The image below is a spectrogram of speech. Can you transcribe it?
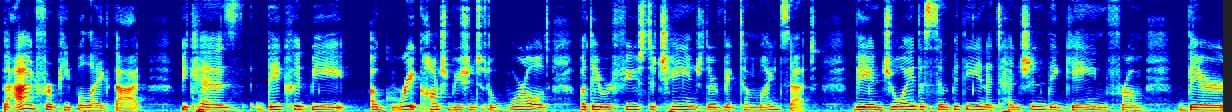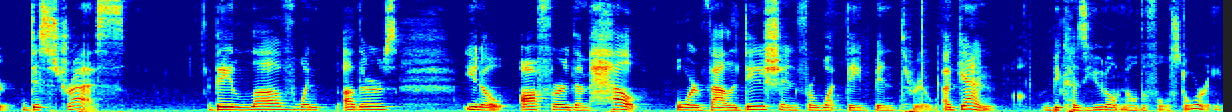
bad for people like that because they could be a great contribution to the world, but they refuse to change their victim mindset. They enjoy the sympathy and attention they gain from their distress. They love when others, you know, offer them help or validation for what they've been through. Again, because you don't know the full story.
